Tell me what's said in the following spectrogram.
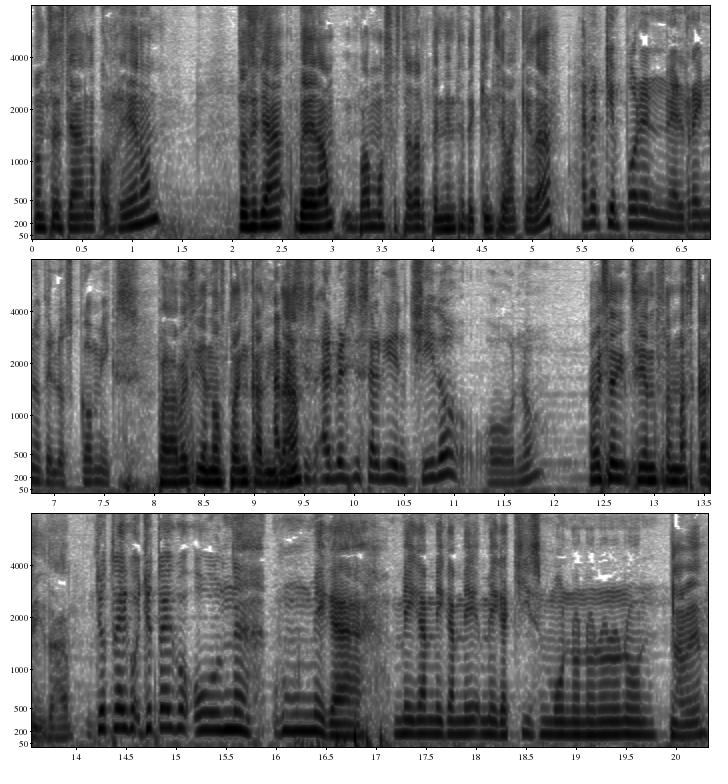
Entonces ya lo corrieron. Entonces ya verán, vamos a estar al pendiente de quién se va a quedar. A ver quién pone en el reino de los cómics. Para ver si ya nos traen A ver, calidad. si, es- a ver si es alguien chido o no. A ver si, si ya nos traen más calidad. Yo traigo, yo traigo una, un mega, mega, mega, me- mega chismo, no, no, no, no, no. A ver.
